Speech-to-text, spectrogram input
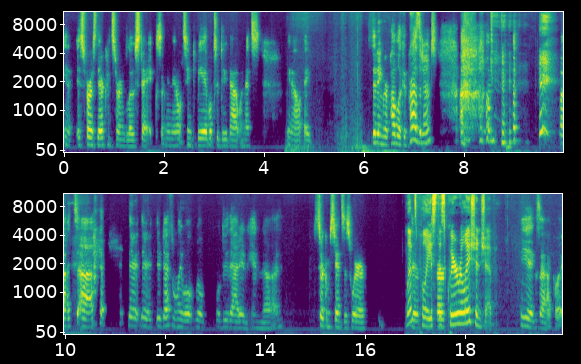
you know, as far as they're concerned, low stakes. I mean, they don't seem to be able to do that when it's, you know, a sitting Republican president. Um, but uh, there, there, there definitely will will will do that in in uh, circumstances where let's police this queer relationship. Yeah, exactly,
